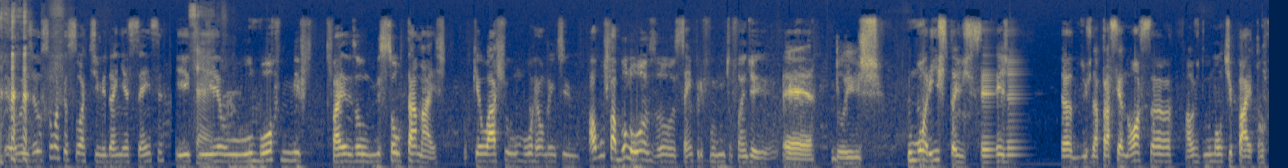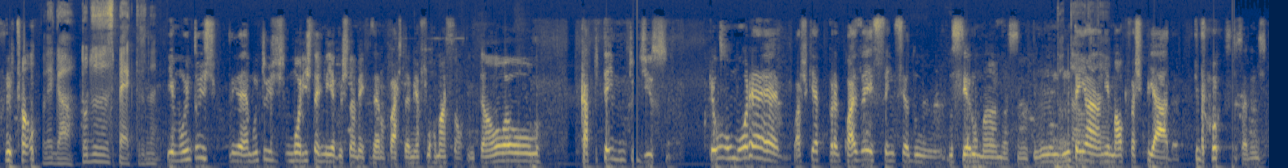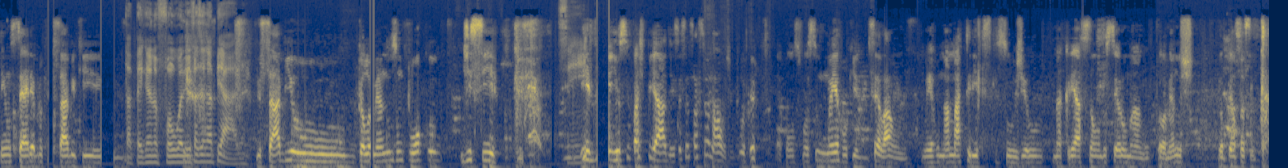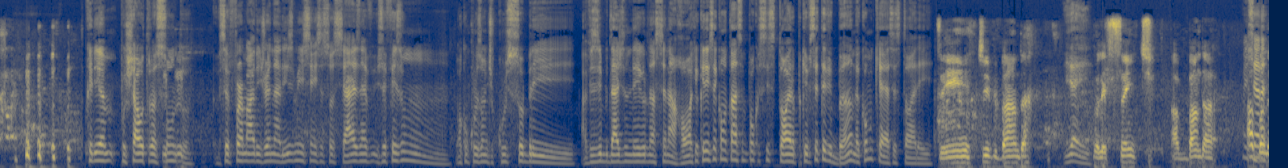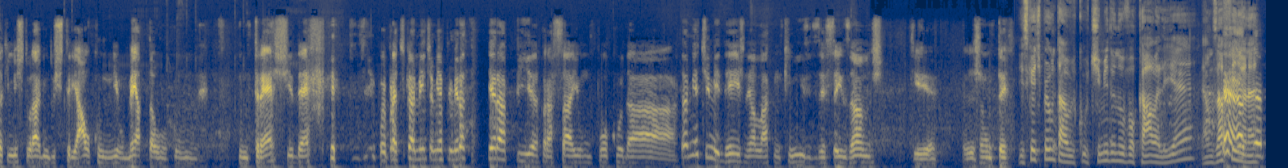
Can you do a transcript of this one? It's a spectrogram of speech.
eu, eu sou uma pessoa tímida em essência e certo. que o humor me faz eu me soltar mais porque eu acho o humor realmente algo fabuloso. Eu sempre fui muito fã de é, dos humoristas, seja dos da Praça Nossa aos do Monty Python. Então, legal, todos os espectros, né? E muitos é, muitos humoristas negros também fizeram parte da minha formação. Então eu captei muito disso. Porque o humor é, acho que é pra, quase a essência do, do ser humano, assim. Não, total, não tem total. animal que faz piada. Tipo, sabe? A gente tem um cérebro que sabe que. Tá pegando fogo ali fazendo a piada. E sabe o. pelo menos um pouco de si. Sim. E vê isso e faz piada. Isso é sensacional. Tipo, é como se fosse um erro que, sei lá, um, um erro na Matrix que surgiu na criação do ser humano. Pelo menos eu penso assim. Eu queria puxar outro assunto. Você é formado em jornalismo e ciências sociais, né? Você fez um, uma conclusão de curso sobre a visibilidade do negro na cena rock. Eu queria que você contasse um pouco essa história, porque você teve banda. Como que é essa história aí? Sim, tive banda. E aí? Adolescente. A banda. Mas a era- banda que misturava industrial com new metal, com, com trash, death. Foi praticamente a minha primeira terapia para sair um pouco da, da minha timidez, né? Lá com 15, 16 anos. Juntei. Isso que eu te perguntar, o tímido no vocal ali é, é um desafio, é, né?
